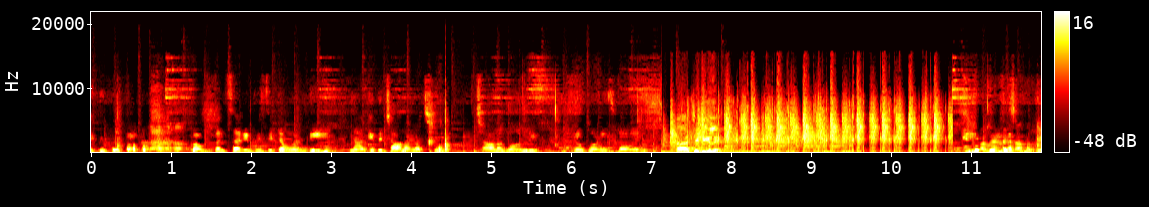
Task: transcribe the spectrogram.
కంపల్సరీ విజిట్ అవ్వండి. నాకైతే చాలా నచ్చింది. చాలా బాగుంది రోబో రెస్టారెంట్. చిటికలే. అదండి సంగతి.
